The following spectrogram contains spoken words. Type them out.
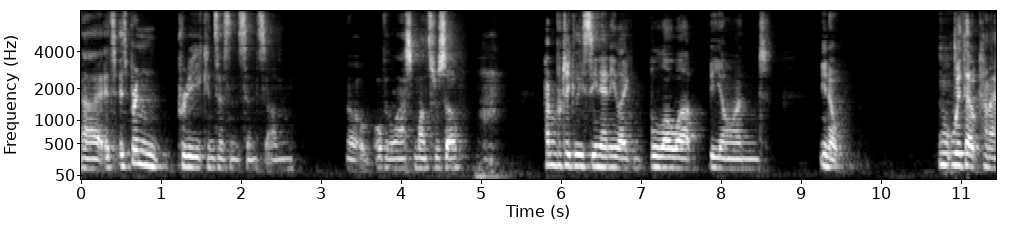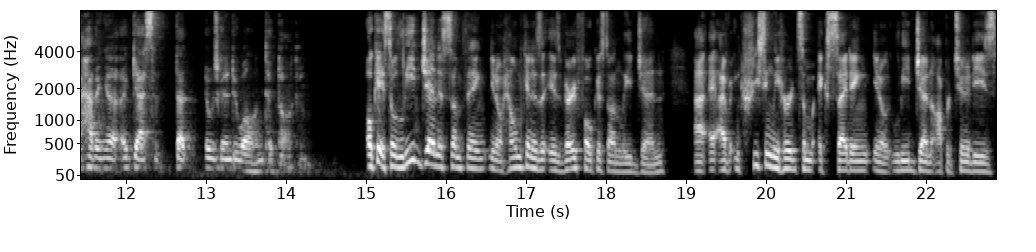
Uh, it's it's been pretty consistent since um over the last months or so. Haven't particularly seen any like blow up beyond you know, without kind of having a, a guess that, that it was going to do well on TikTok. Okay, so lead gen is something you know. Helmkin is is very focused on lead gen. Uh, I've increasingly heard some exciting you know lead gen opportunities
